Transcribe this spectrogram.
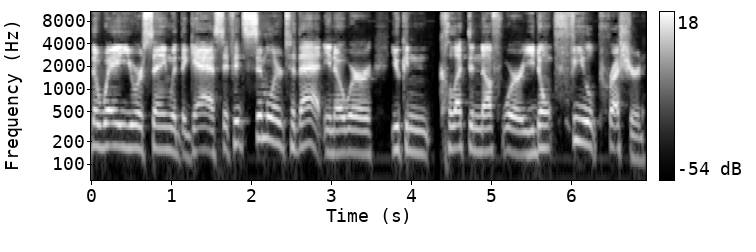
the way you were saying with the gas, if it's similar to that, you know, where you can collect enough where you don't feel pressured,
